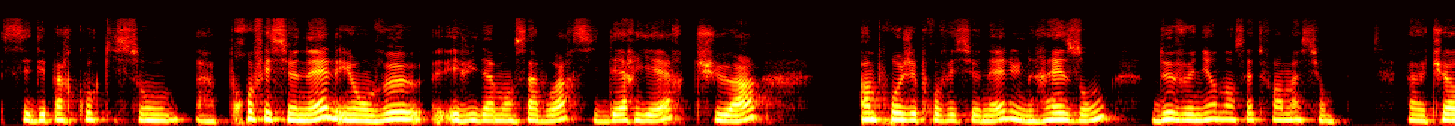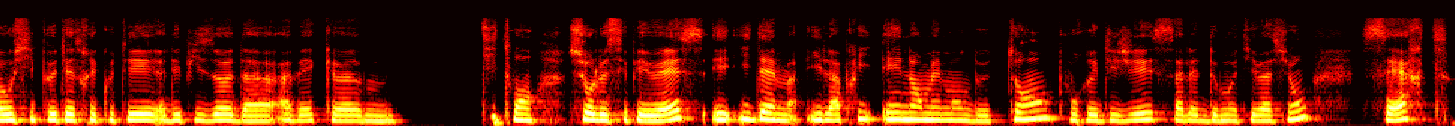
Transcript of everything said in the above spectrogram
c'est des parcours qui sont euh, professionnels et on veut évidemment savoir si derrière, tu as un projet professionnel, une raison de venir dans cette formation. Euh, tu as aussi peut-être écouté l'épisode euh, avec Titouan sur le CPES et idem, il a pris énormément de temps pour rédiger sa lettre de motivation. Certes,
